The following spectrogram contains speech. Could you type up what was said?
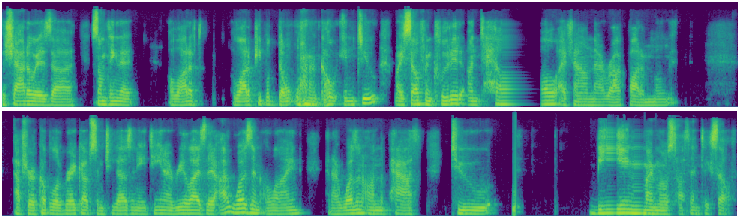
The shadow is uh, something that a lot of a lot of people don't want to go into, myself included, until I found that rock bottom moment. After a couple of breakups in 2018, I realized that I wasn't aligned and I wasn't on the path to being my most authentic self,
